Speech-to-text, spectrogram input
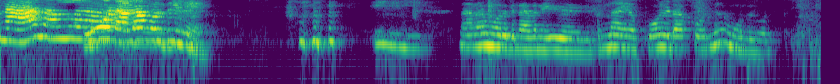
ನಾನ ಮುರಿದೀನಿ. ನಾನ ಮುರಿದೀನಿ ಅದನ್ನ ಈ- ಇದನ್ನ ಫೋನ್ ಇಡಕ್ಕೆ ಹೋದ್ರೆ ಮುರಿದು ಬಿಡ್ತೀನಿ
